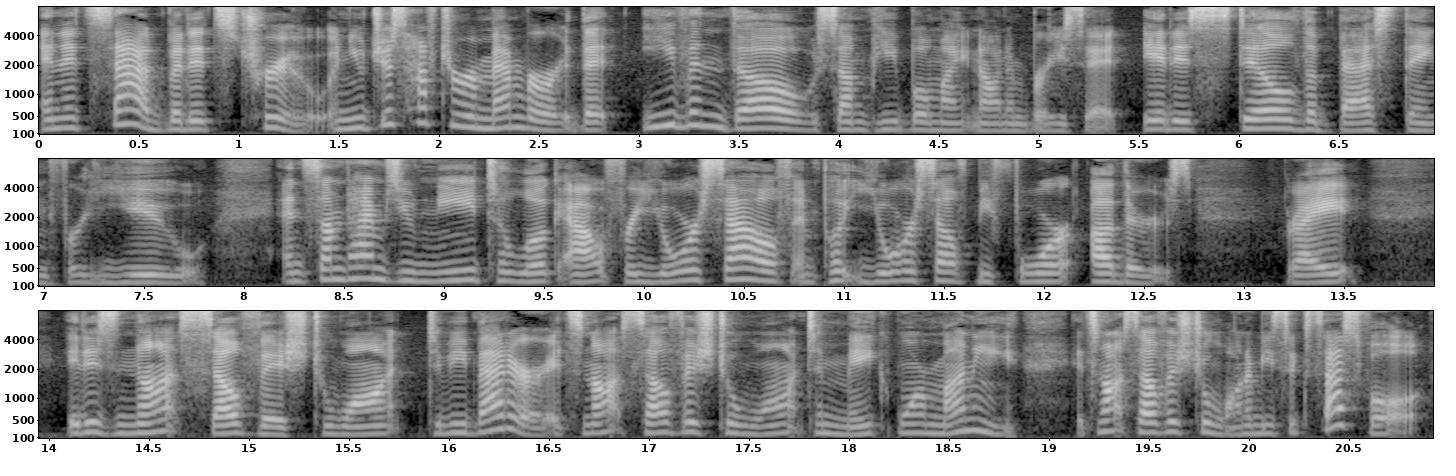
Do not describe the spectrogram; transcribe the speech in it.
and it's sad but it's true and you just have to remember that even though some people might not embrace it it is still the best thing for you and sometimes you need to look out for yourself and put yourself before others right it is not selfish to want to be better. It's not selfish to want to make more money. It's not selfish to want to be successful.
